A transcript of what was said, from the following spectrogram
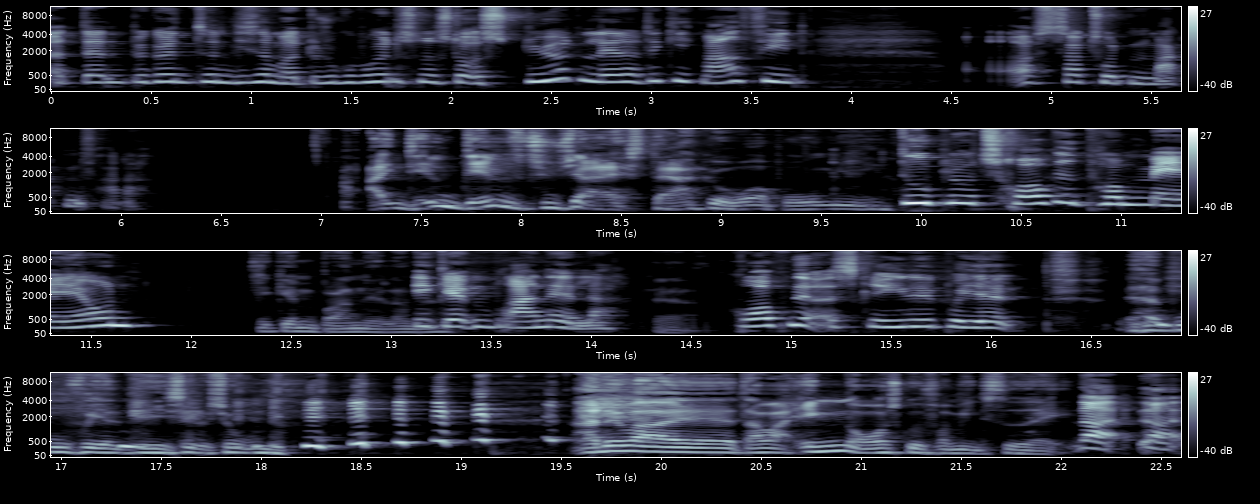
og den begyndte sådan ligesom, at du, du kunne begynde sådan at stå og styre den lidt, og det gik meget fint. Og så tog den magten fra dig. Ej, det, det synes jeg er stærke ord at bruge, Mie. Du blev trukket på maven Igennem brandnælderne. igennem brændeller. Ja. Råbne og skrigende på hjælp. Jeg havde brug for hjælp i situationen. Ej, det var, øh, der var ingen overskud fra min side af. Nej, nej.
